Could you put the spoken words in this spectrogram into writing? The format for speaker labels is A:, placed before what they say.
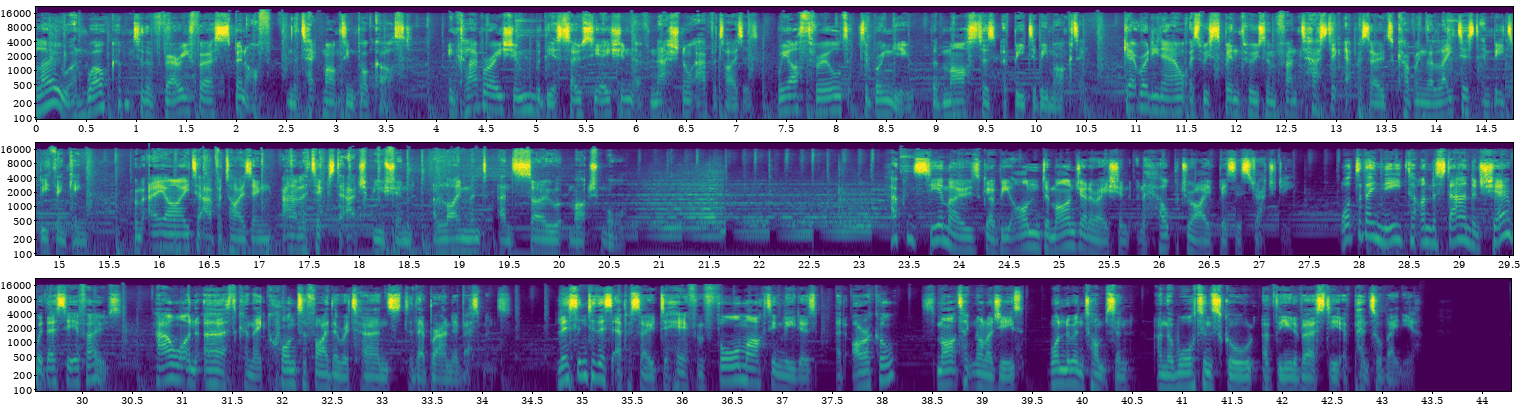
A: Hello, and welcome to the very first spin off from the Tech Marketing Podcast. In collaboration with the Association of National Advertisers, we are thrilled to bring you the masters of B2B marketing. Get ready now as we spin through some fantastic episodes covering the latest in B2B thinking, from AI to advertising, analytics to attribution, alignment, and so much more. How can CMOs go beyond demand generation and help drive business strategy? What do they need to understand and share with their CFOs? How on earth can they quantify the returns to their brand investments? Listen to this episode to hear from four marketing leaders at Oracle, Smart Technologies, Wunderman Thompson, and the Wharton School of the University of Pennsylvania.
